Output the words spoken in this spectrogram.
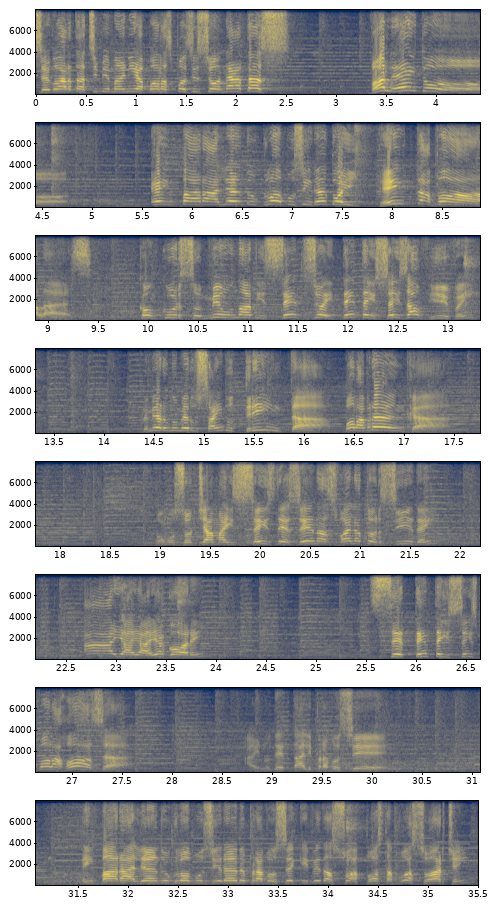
Você guarda time mania, bolas posicionadas. Valendo! Embaralhando globos, girando 80 bolas. Concurso 1986 ao vivo, hein? Primeiro número saindo 30. Bola branca. Vamos sortear mais seis dezenas. Vale a torcida, hein? Ai, ai, ai, agora, hein? 76 bola rosa. Aí no detalhe para você. Embaralhando o globo girando para você que fez a sua aposta. Boa sorte, hein?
